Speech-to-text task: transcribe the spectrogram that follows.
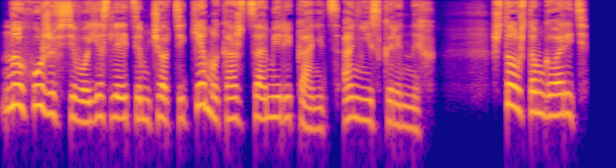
Но хуже всего, если этим черти кем окажется американец, а не из коренных. Что уж там говорить.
